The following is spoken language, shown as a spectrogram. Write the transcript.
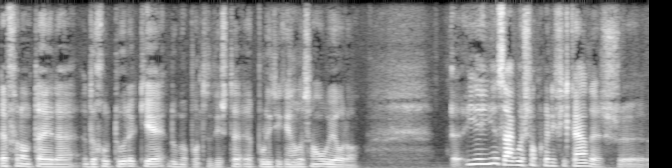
a fronteira de ruptura que é, do meu ponto de vista, a política em relação ao euro. Eh, e aí as águas estão clarificadas eh,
